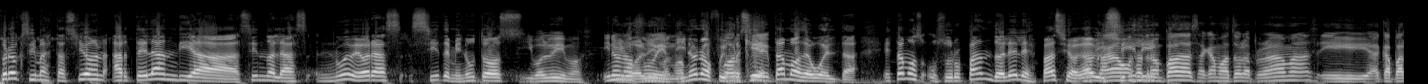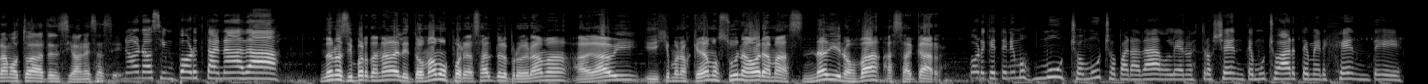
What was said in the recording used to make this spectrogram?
próxima estación Artelandia, siendo las 9 horas 7 minutos. Y volvimos. Y no nos fuimos. Y no nos fuimos. ¿Por y qué? estamos de vuelta. Estamos usurpándole el espacio a Nos Gaby cagamos a trompadas, sacamos a todos los programas y acaparamos toda la atención, es así. No nos importa nada. No nos importa nada, le tomamos por asalto el programa a Gaby y dijimos nos quedamos una hora más. Nadie nos va a sacar. Porque tenemos mucho, mucho para darle a nuestro oyente, mucho arte emergente,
